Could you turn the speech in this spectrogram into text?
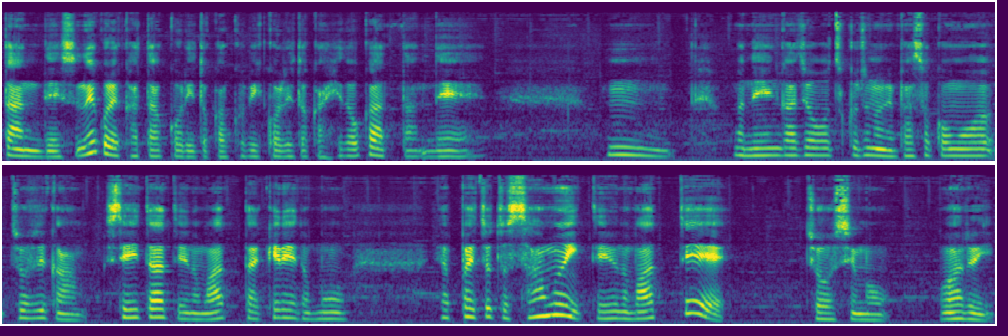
たんですねこれ肩こりとか首こりとかひどかったんで。うんまあ、年賀状を作るのにパソコンを長時間していたっていうのもあったけれどもやっぱりちょっと寒いっていうのもあって調子も悪いっ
